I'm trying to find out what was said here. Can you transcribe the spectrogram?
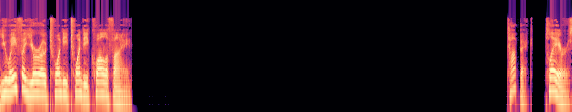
UEFA Euro 2020 qualifying Players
